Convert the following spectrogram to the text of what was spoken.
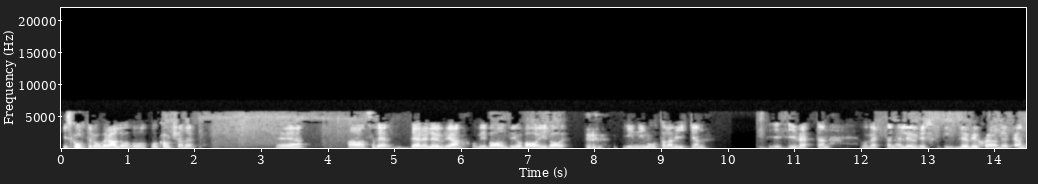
i skoteroverall och, och, och coachade. Eh, ja, så det, det är det luriga. Och vi valde ju att vara idag in i Motalaviken i, i Vättern. Och Vättern är lurig, lurig sjö. Det kan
